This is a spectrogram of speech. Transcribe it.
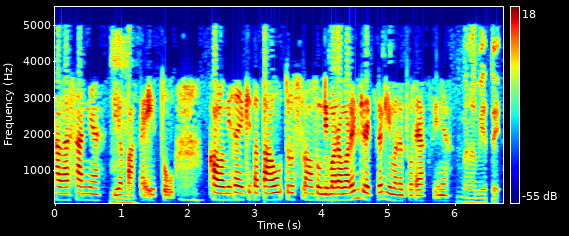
alasannya dia Hmm. pakai itu. Kalau misalnya kita tahu terus langsung dimarah-marahin, kira-kira gimana tuh reaksinya? Malah bete.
